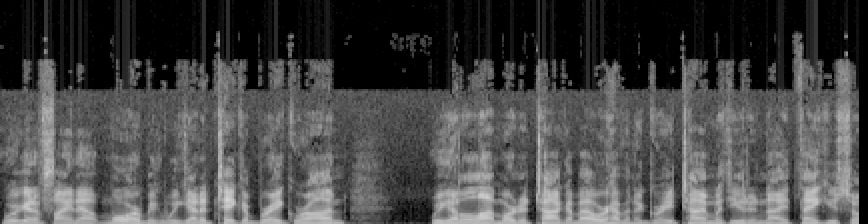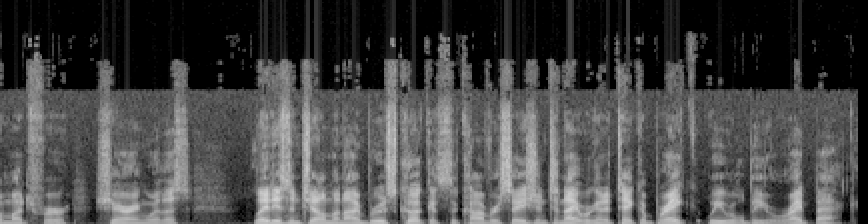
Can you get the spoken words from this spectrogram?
we're going to find out more, but we got to take a break, Ron. We got a lot more to talk about. We're having a great time with you tonight. Thank you so much for sharing with us. Ladies and gentlemen, I'm Bruce Cook. It's the conversation tonight. We're going to take a break. We will be right back.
